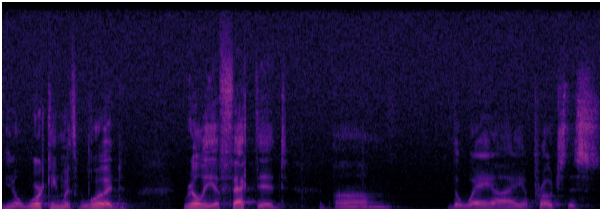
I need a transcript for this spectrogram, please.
you know, working with wood really affected um, the way I approach this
